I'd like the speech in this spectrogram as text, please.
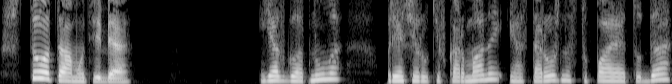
Что там у тебя? Я сглотнула, пряча руки в карманы и осторожно ступая туда,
